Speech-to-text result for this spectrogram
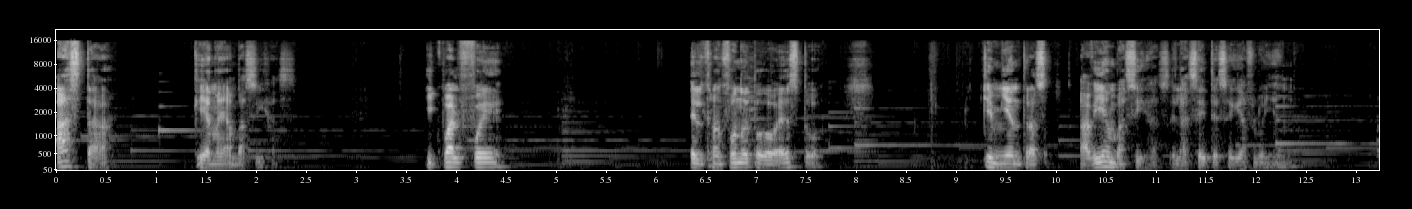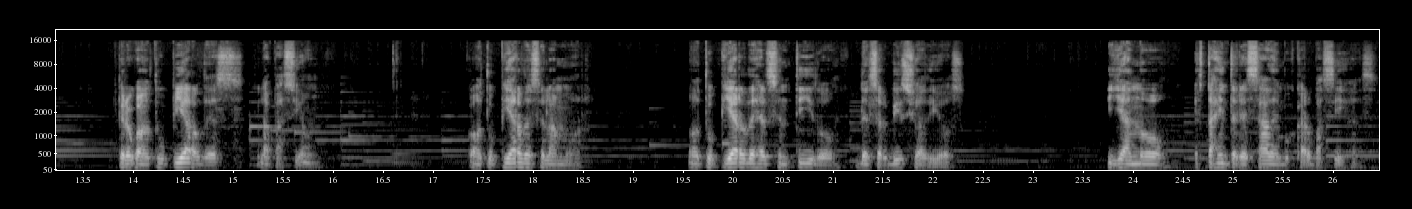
Hasta que ya no hayan vasijas. ¿Y cuál fue el trasfondo de todo esto? Que mientras habían vasijas, el aceite seguía fluyendo. Pero cuando tú pierdes la pasión, cuando tú pierdes el amor, cuando tú pierdes el sentido del servicio a Dios y ya no estás interesada en buscar vasijas,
